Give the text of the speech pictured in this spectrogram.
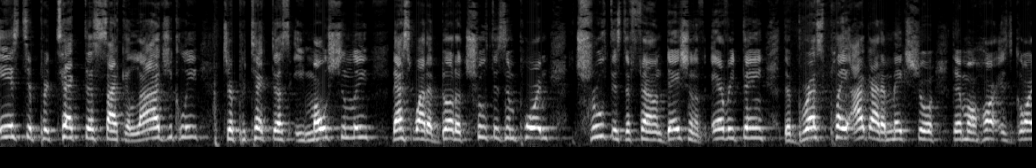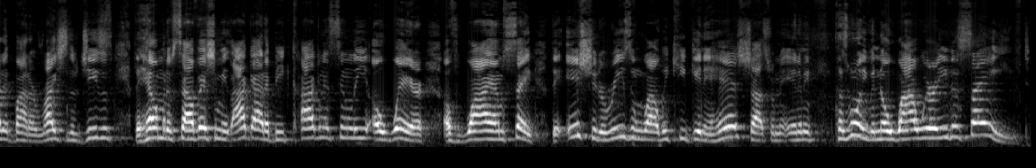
is to protect us psychologically, to protect us emotionally. That's why the belt of truth is important. Truth is the foundation of everything. The breastplate, I got to make sure that my heart is guarded by the righteousness of Jesus. The helmet of salvation means I got to be cognizantly aware of why I'm saved. The issue, the reason why we keep getting headshots from the enemy, because we don't even know why we're even saved.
